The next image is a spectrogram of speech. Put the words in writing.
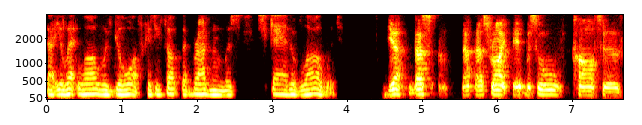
that he let Larwood go off because he felt that Bradman was scared of Larwood. Yeah, that's that, that's right. It was all part of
